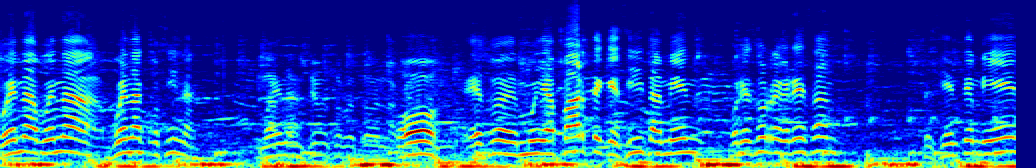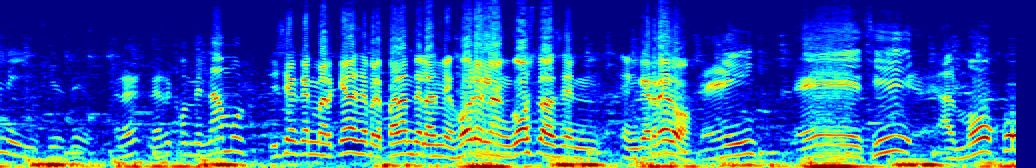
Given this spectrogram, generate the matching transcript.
buena buena buena cocina. Y la atención sobre todo en la Oh, comida. eso es muy aparte que sí, también por eso regresan, se sienten bien y sí, este, le, le recomendamos. Dicen que en Markelia se preparan de las mejores langostas en, en Guerrero. Sí, eh, sí, al mojo,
